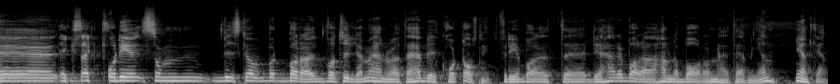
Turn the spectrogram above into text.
Eh, Exakt. Och det som vi ska bara vara tydliga med här nu är att det här blir ett kort avsnitt. För det, är bara ett, eh, det här är bara, handlar bara om den här tävlingen egentligen.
